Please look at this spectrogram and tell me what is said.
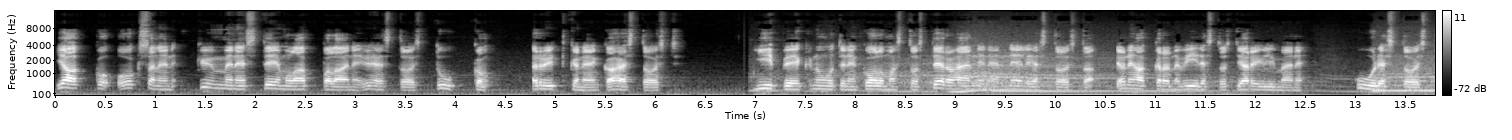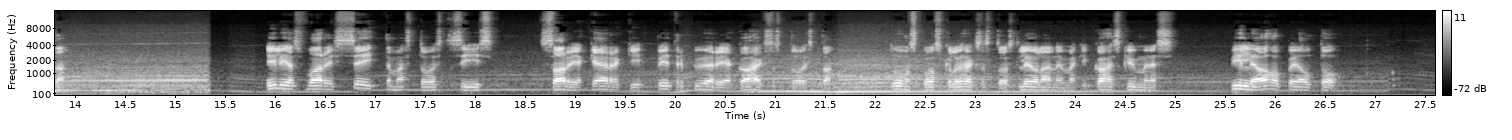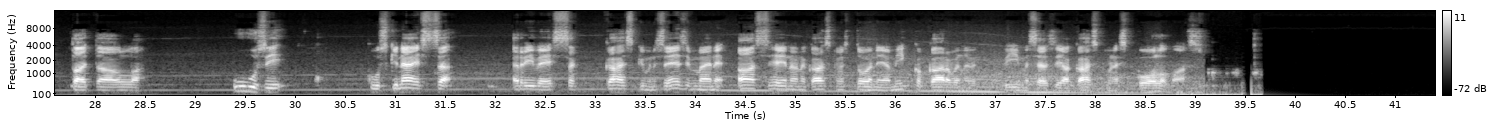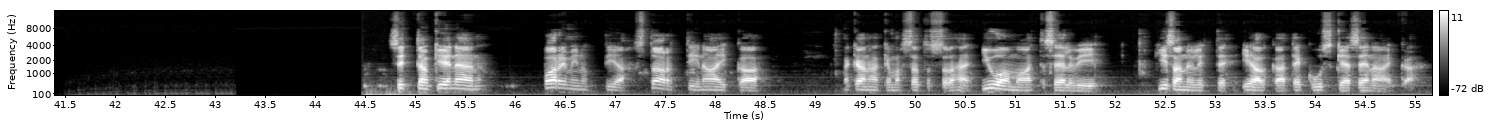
Jaakko Oksanen kymmenes, Teemu Lappalainen 11, Tukko Rytkönen 12, J.P. Knuutinen 13, Tero Hänninen 14, Joni Hakkarainen 15, Jari Ylimäinen 16, Elias Varis 17 siis sarja kärki, Petri Pyöriä 18, Tuomas Koskelo 19, Leo Lännemäki 20, Ville Ahopelto taitaa olla uusi kuski näissä riveissä 21. Anssi Heinonen 22. ja Mikko Karvenen viimeisellä sijaan 23. Sitten onkin enää pari minuuttia starttiin aikaa. Mä käyn hakemassa tuossa vähän juomaa, että selvii kisan ylitte. Ihalkaa te kuskeja sen aikaa.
